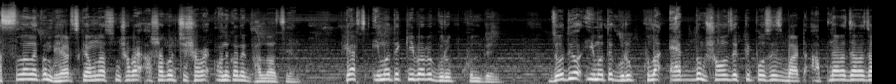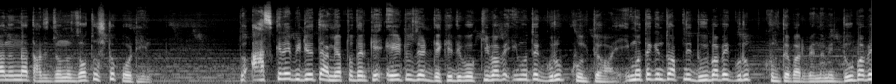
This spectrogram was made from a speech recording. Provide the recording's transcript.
আসসালামু আলাইকুম ভিয়ার্স কেমন আছেন সবাই? আশা করছি সবাই অনেক অনেক ভালো আছেন। ভিয়ার্স ইমোতে কীভাবে গ্রুপ খুলবেন? যদিও ইমোতে গ্রুপ খোলা একদম সহজ একটি প্রসেস বাট আপনারা যারা জানেন না, তাদের জন্য যথেষ্ট কঠিন। তো আজকের এই ভিডিওতে আমি আপনাদেরকে এ টু জেড দেখিয়ে দিব কীভাবে ইমোতে গ্রুপ খুলতে হয়। ইমোতে কিন্তু আপনি দুইভাবে গ্রুপ খুলতে পারবেন, আমি দুভাবে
